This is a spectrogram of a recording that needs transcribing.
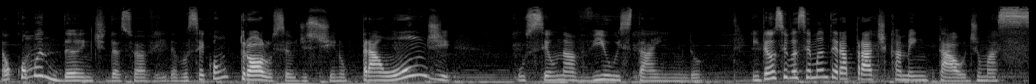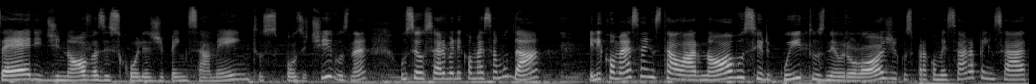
é o comandante da sua vida, você controla o seu destino, para onde o seu navio está indo. Então, se você manter a prática mental de uma série de novas escolhas de pensamentos positivos, né? O seu cérebro ele começa a mudar. Ele começa a instalar novos circuitos neurológicos para começar a pensar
